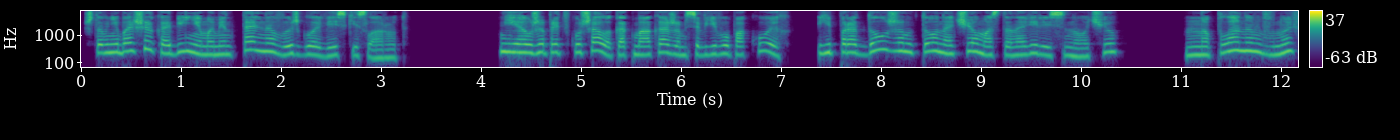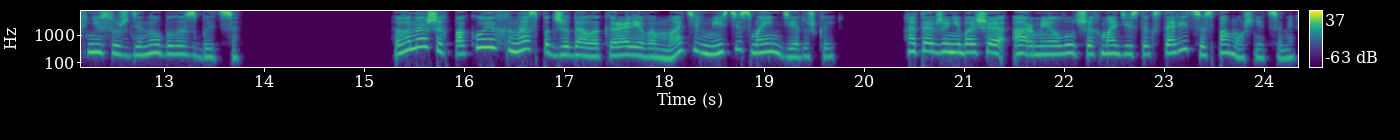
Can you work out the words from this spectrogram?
что в небольшой кабине моментально выжгло весь кислород. Я уже предвкушала, как мы окажемся в его покоях и продолжим то, на чем остановились ночью, но планам вновь не суждено было сбыться. В наших покоях нас поджидала королева-мать вместе с моим дедушкой, а также небольшая армия лучших модисток столицы с помощницами.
